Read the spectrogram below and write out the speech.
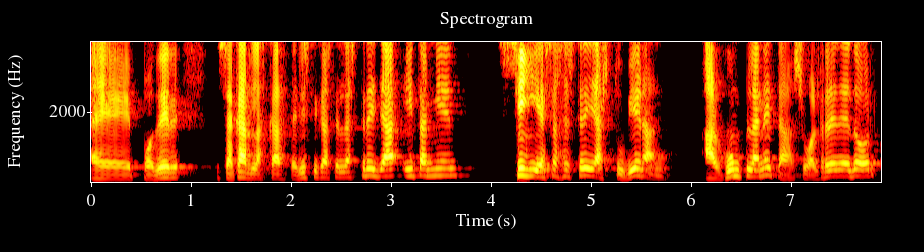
eh, poder sacar las características de la estrella y también si esas estrellas tuvieran algún planeta a su alrededor,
